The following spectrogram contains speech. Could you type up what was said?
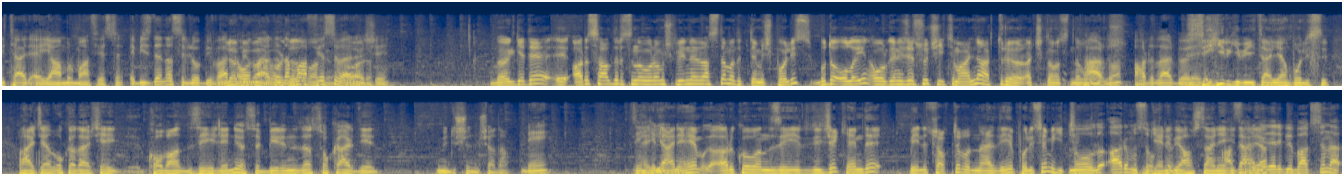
İtalya e, yağmur mafyası. E bizde nasıl lobi var? Lobi var, Onlarda orada da da mafyası mafya. var her şey. Bölgede e, arı saldırısına uğramış birine rastlamadık demiş polis. Bu da olayın organize suç ihtimalini arttırıyor açıklamasında bulunmuş. Pardon arılar böyle Zehir gibi İtalyan polisi. Harcan o kadar şey kovan zehirleniyorsa birini de sokar diye mi düşünmüş adam? ne? Zehirleniyor. Yani hem arı kovanını zehirleyecek hem de beni soktu bunlar diye polise mi Ne gidecek? oldu? Arı mı soktu? Gene bir hastaneye gider ya. Hastaneleri bir baksınlar.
